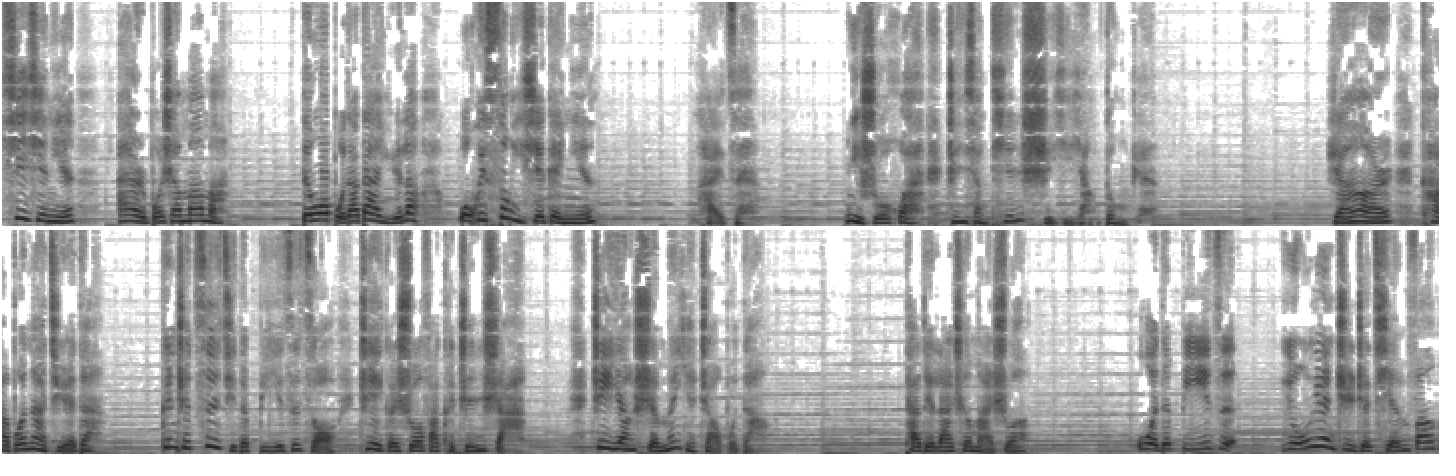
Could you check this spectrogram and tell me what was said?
谢谢您，埃尔伯莎妈妈。等我捕到大鱼了，我会送一些给您。孩子，你说话真像天使一样动人。然而，卡波纳觉得，跟着自己的鼻子走这个说法可真傻，这样什么也找不到。他对拉车马说：“我的鼻子永远指着前方，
